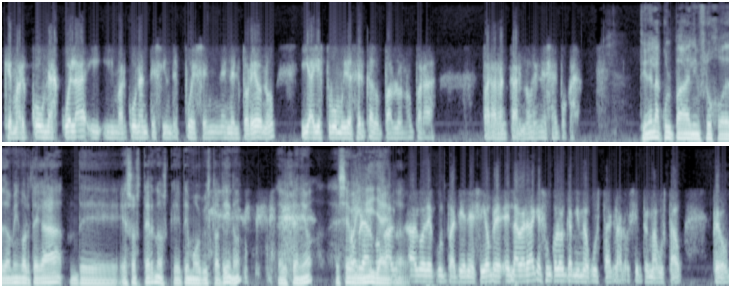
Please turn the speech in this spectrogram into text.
que marcó una escuela y, y, marcó un antes y un después en, en el toreo, ¿no? Y ahí estuvo muy de cerca don Pablo, ¿no? Para, para arrancar ¿no? en esa época. ¿Tiene la culpa el influjo de Domingo Ortega de esos ternos que te hemos visto a ti, no, Eugenio? Ese vainilla. Algo, de culpa tiene, sí, hombre. Eh, la verdad que es un color que a mí me gusta, claro, siempre me ha gustado. pero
